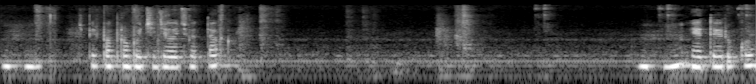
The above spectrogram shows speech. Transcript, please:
Мгм. Теперь попробуйте делать вот так. Мгм. Этой рукой.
